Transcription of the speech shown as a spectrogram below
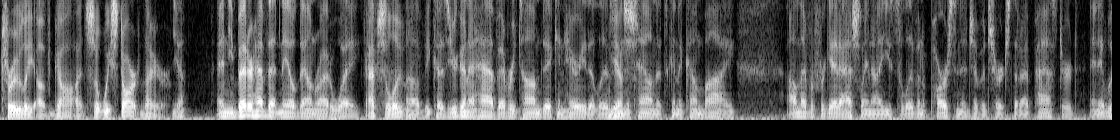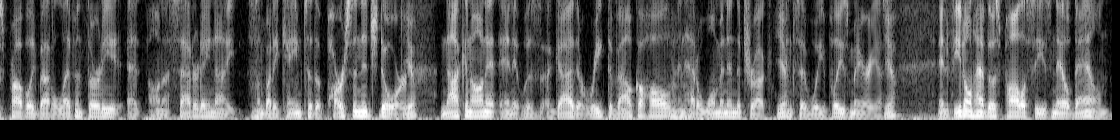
truly of God? So we start there. Yeah. And you better have that nailed down right away. Absolutely. uh, because you're going to have every Tom, Dick, and Harry that lives in the town that's going to come by. I'll never forget Ashley and I used to live in a parsonage of a church that I pastored, and it was probably about 11:30 at on a Saturday night. Somebody came to the parsonage door. Yep. knocking on it, and it was a guy that reeked of alcohol and had a woman in the truck Mm-hmm. And said, "Will you please marry us?" Yeah. And if you don't have those policies nailed down,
